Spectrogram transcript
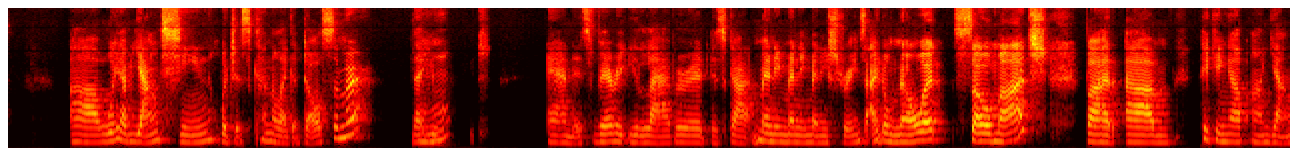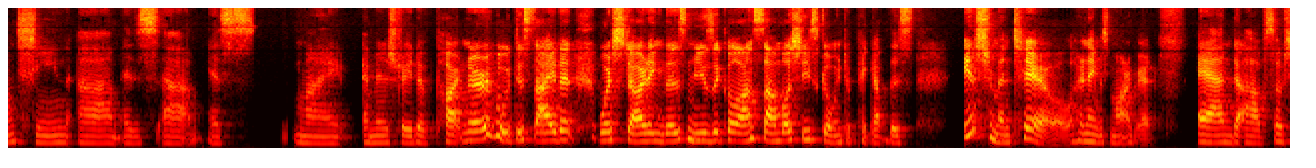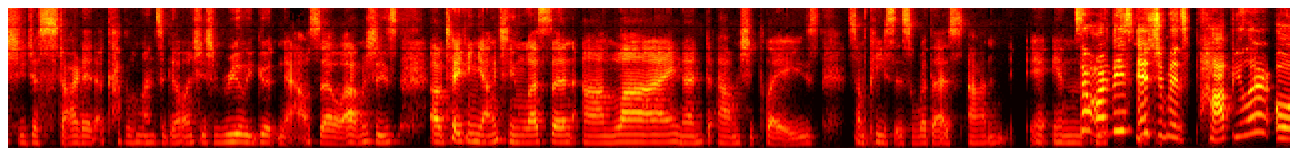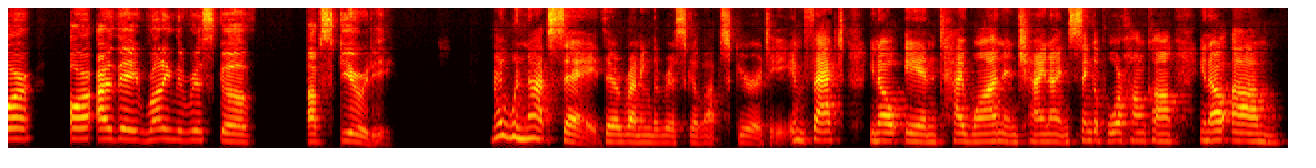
Uh, we have yangqin, which is kind of like a dulcimer that mm-hmm. you, and it's very elaborate. It's got many, many, many strings. I don't know it so much, but um, picking up on yangqin um, is um, is my administrative partner who decided we're starting this musical ensemble. She's going to pick up this instrument too. Her name is Margaret. And uh, so she just started a couple of months ago, and she's really good now. So um, she's uh, taking Yangqin lesson online, and um, she plays some pieces with us. Um, in so, are these instruments popular, or or are they running the risk of obscurity? I would not say they're running the risk of obscurity. In fact, you know, in Taiwan and China and Singapore, Hong Kong, you know, um,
